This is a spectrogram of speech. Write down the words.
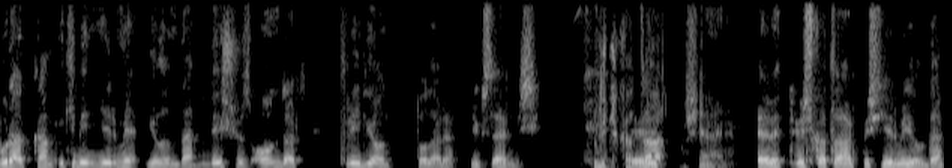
bu rakam 2020 yılında 514 trilyon dolara yükselmiş. Üç katı ee, artmış yani. Evet, üç katı artmış 20 yılda.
